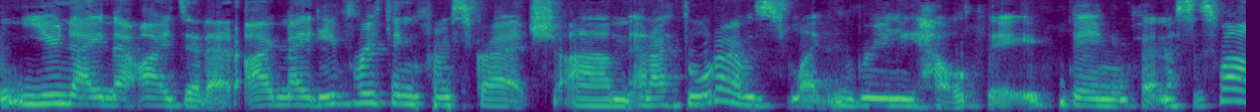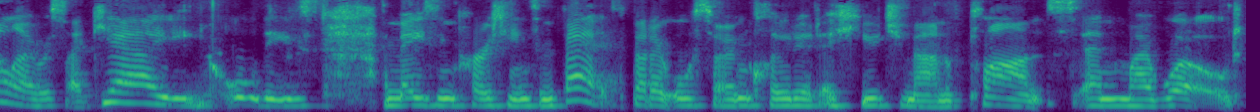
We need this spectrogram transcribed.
you name it, I did it. I made everything from scratch. Um, and I thought I was like really healthy being in fitness as well. I was like, yeah, I eat all these amazing proteins and fats, but I also included a huge amount of plants in my world.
